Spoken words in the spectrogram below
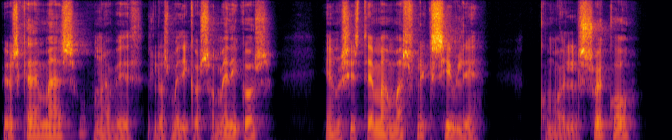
Pero es que además, una vez los médicos son médicos, y en un sistema más flexible como el sueco,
